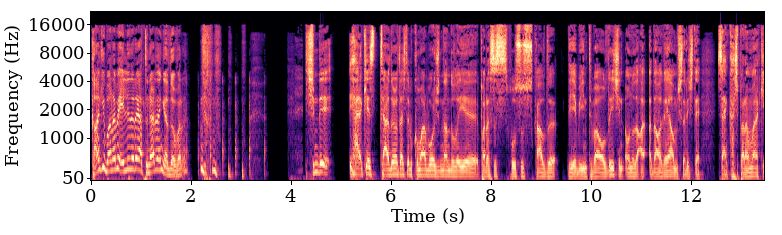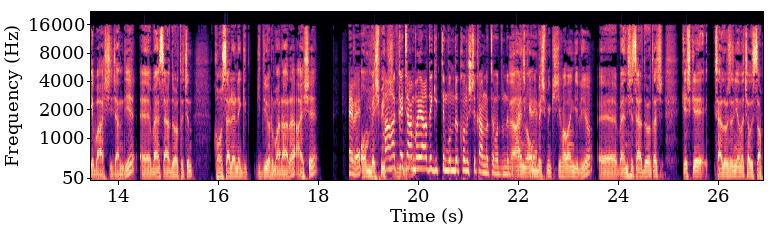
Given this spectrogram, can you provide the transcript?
Kanki bana bir 50 lira yattı. Nereden geldi o para? Şimdi herkes Serdar Ortaç bir kumar borcundan dolayı parasız pulsuz kaldı diye bir intiba olduğu için onu da dalgaya almışlar işte. Sen kaç paran var ki bağışlayacaksın diye. Ee, ben Serdar Ortaç'ın konserlerine gid- gidiyorum ara ara Ayşe. Evet. 15 bin Ha kişi hakikaten dinliyor. bayağı da gittim bunu da konuştuk anlatamadım da birkaç Aynen kere. 15 bin kişi falan geliyor. Ee, bence Serdar Ortaç keşke Serdar Ortaç'ın yanında çalışsam.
